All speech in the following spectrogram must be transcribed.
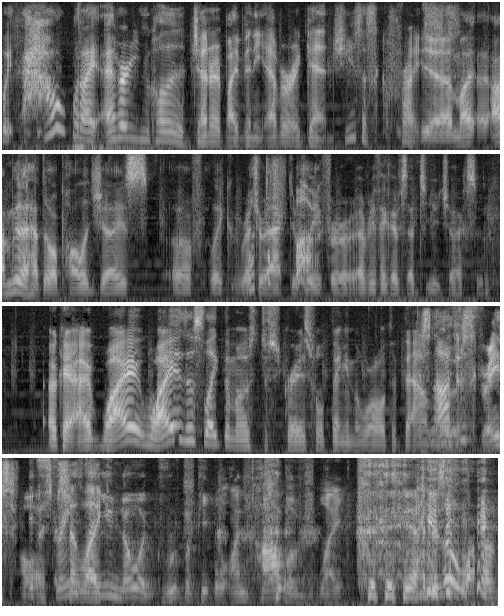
Wait, how would I ever even call it a degenerate by Vinny ever again? Jesus Christ. Yeah, my I'm gonna have to apologize, uh, like retroactively for everything I've said to you, Jackson. Okay, I why why is this like the most disgraceful thing in the world to download? It's not disgraceful. It's It's, strange just that, like you know a group of people on top of like. yeah, there's a lot of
